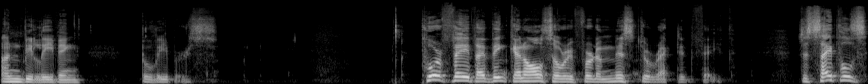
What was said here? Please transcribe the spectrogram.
unbelieving believers. Poor faith, I think, can also refer to misdirected faith. Disciples,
